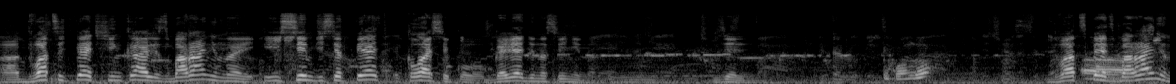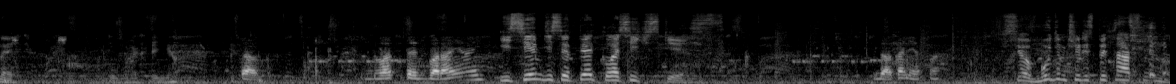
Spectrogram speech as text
а, 25 хинкали с бараниной и 75 классику, говядина, свинина. Зелень. Секунду. 25 с бараниной Так. 25 бараниной? и 75 классические. Да, конечно. Все, будем через 15 минут.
